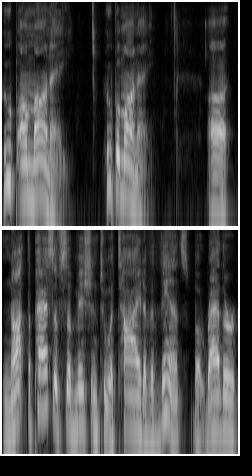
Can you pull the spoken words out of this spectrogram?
hupomane, hupomane. Uh, not the passive submission to a tide of events, but rather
